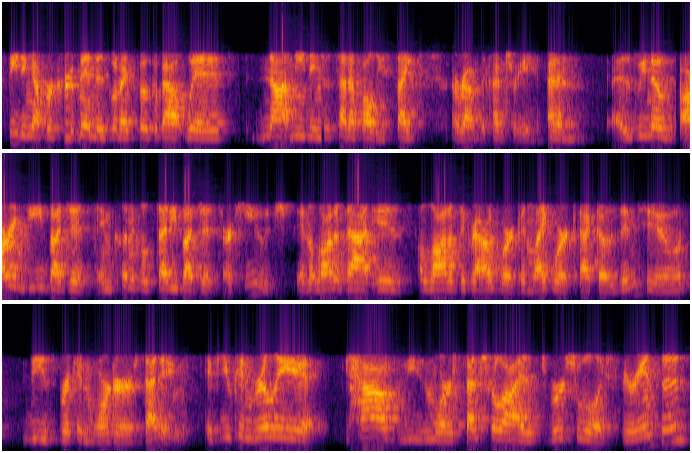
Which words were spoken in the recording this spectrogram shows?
speeding up recruitment is what I spoke about with not needing to set up all these sites around the country. And as we know, R&D budgets and clinical study budgets are huge, and a lot of that is a lot of the groundwork and legwork that goes into these brick and mortar settings. If you can really have these more centralized virtual experiences,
